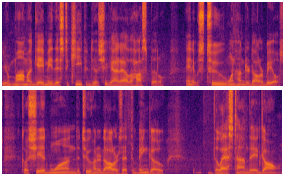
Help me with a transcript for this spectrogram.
"Your mama gave me this to keep until she got out of the hospital." And it was two $100 bills because she had won the $200 at the bingo the last time they had gone.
